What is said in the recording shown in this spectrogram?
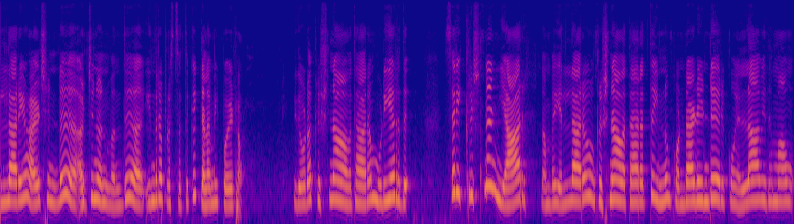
எல்லாரையும் அழைச்சிட்டு அர்ஜுனன் வந்து இந்திரபிரஸ்தத்துக்கு கிளம்பி போயிடுறான். இதோட கிருஷ்ணா அவதாரம் முடியறது. சரி கிருஷ்ணன் யார்? நம்ம எல்லாரும் கிருஷ்ணா அவதாரத்தை இன்னும் கொண்டாடிகிட்டே இருக்கோம் எல்லா விதமாகவும்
